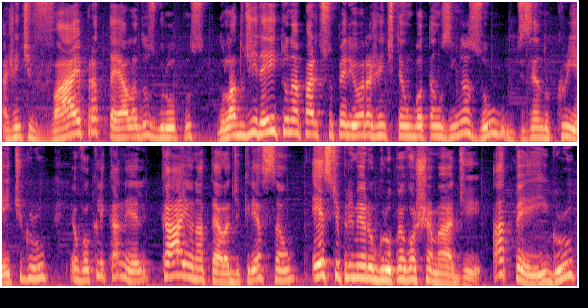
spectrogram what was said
a gente vai para a tela dos grupos. Do lado direito, na parte superior, a gente tem um botãozinho azul dizendo create group. Eu vou clicar nele, caio na tela de criação. Este primeiro grupo eu vou chamar de API group.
